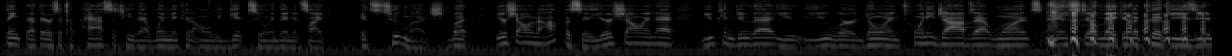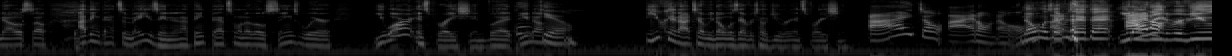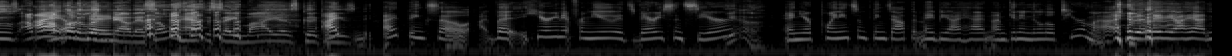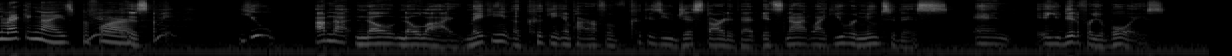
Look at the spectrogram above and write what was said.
think that there's a capacity that women can only get to and then it's like it's too much but you're showing the opposite you're showing that you can do that you you were doing 20 jobs at once and still making the cookies you know so i think that's amazing and i think that's one of those things where you are inspiration but you know you. you cannot tell me no one's ever told you were inspiration I don't. I don't know. no one's I- ever said that you don't, read don't- the reviews i'm, I- I'm gonna okay. look now that someone had to say maya's I cookies I think so. But hearing it from you, it's very sincere. yeah And you're pointing some things out that maybe I hadn't. I'm getting a little tear in my eye that maybe I hadn't recognized before. Yes, I mean, you. I'm not no no lie. Making a cookie empire off of cookies you just started. That it's not like you were new to this, and and you did it for your boys.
